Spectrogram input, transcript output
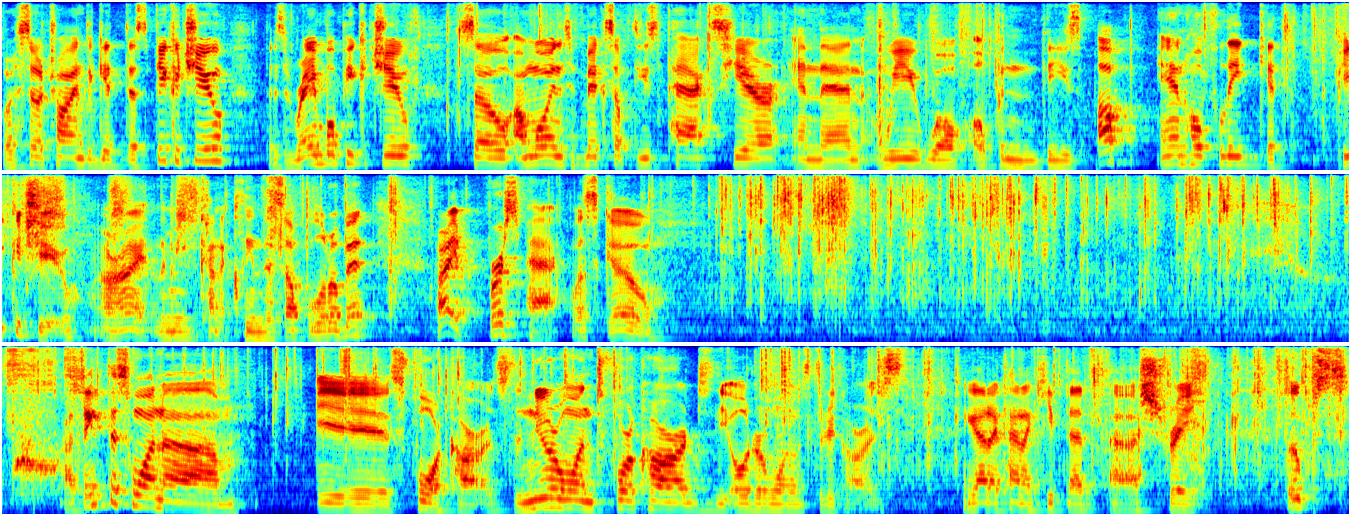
we're still trying to get this Pikachu, this Rainbow Pikachu. So I'm going to mix up these packs here and then we will open these up and hopefully get Pikachu. All right, let me kind of clean this up a little bit. All right, first pack, let's go. I think this one um, is four cards. The newer one's four cards, the older one was three cards. You gotta kind of keep that uh, straight. Oops,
